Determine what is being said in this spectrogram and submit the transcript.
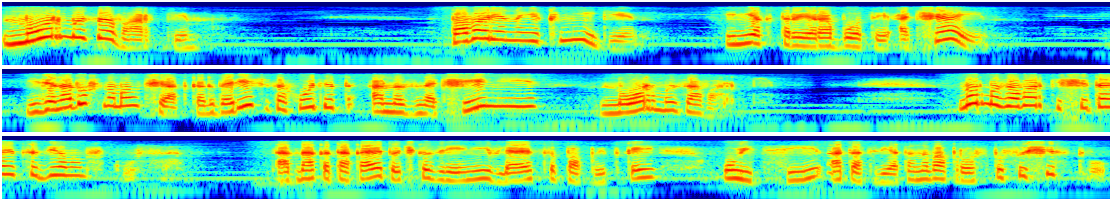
Нормы заварки. Поваренные книги и некоторые работы о чае единодушно молчат, когда речь заходит о назначении нормы заварки. Норма заварки считается делом вкуса. Однако такая точка зрения является попыткой уйти от ответа на вопрос по существу.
